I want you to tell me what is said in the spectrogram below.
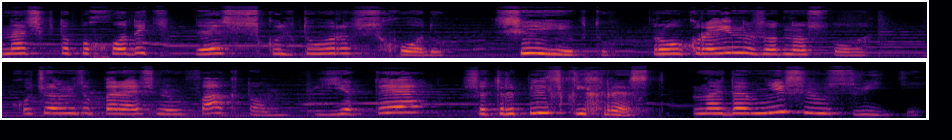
начебто походить десь з культури Сходу з Єгипту. Про Україну жодного слова. Хоча незаперечним фактом є те, що Трипільський хрест найдавніший у світі.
